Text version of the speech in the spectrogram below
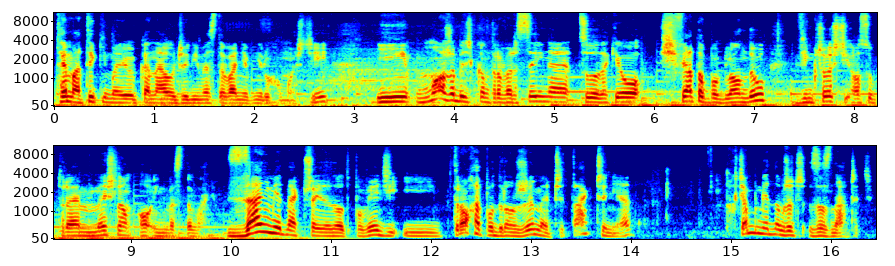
tematyki mojego kanału, czyli inwestowanie w nieruchomości. I może być kontrowersyjne co do takiego światopoglądu większości osób, które myślą o inwestowaniu. Zanim jednak przejdę do odpowiedzi i trochę podrążymy, czy tak, czy nie, to chciałbym jedną rzecz zaznaczyć.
